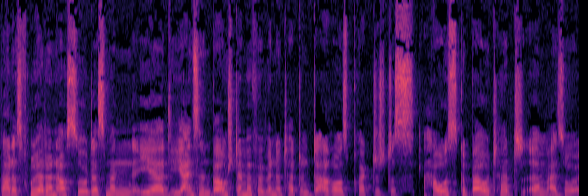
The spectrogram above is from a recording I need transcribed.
War das früher dann auch so, dass man eher die einzelnen Baumstämme verwendet hat und daraus praktisch das Haus gebaut hat? Ähm, also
